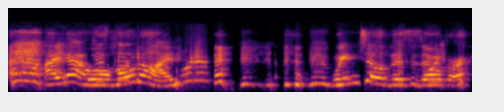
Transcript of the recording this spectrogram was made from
I know. Well, hold on. Wait until this is over.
